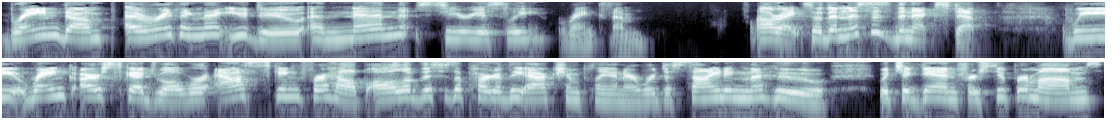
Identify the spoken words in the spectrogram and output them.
brain dump everything that you do, and then seriously rank them. All right. So then this is the next step. We rank our schedule. We're asking for help. All of this is a part of the action planner. We're deciding the who, which again, for super moms,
